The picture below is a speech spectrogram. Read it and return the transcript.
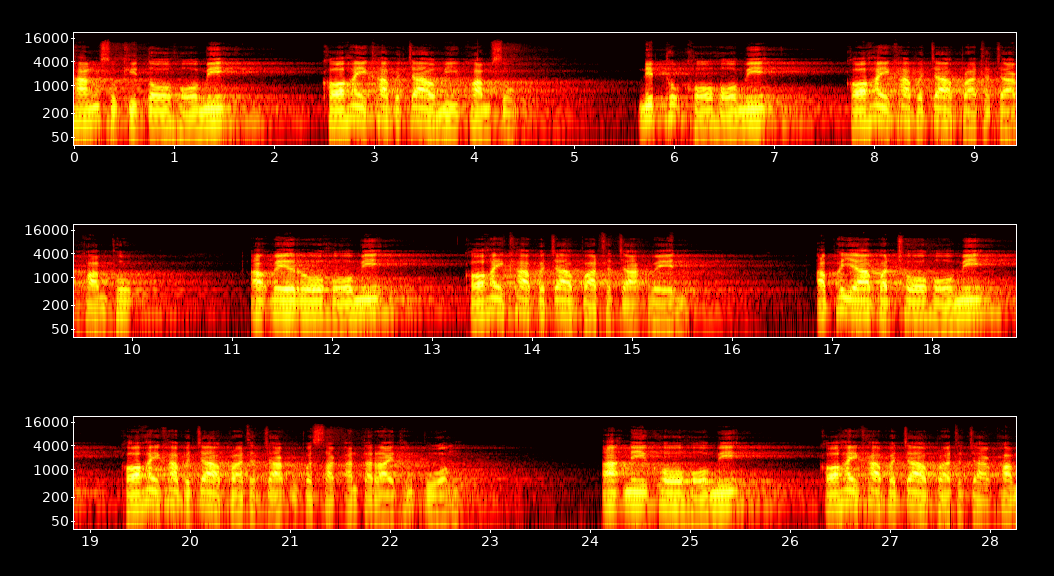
หังสุขิโตโหมิ ขอให้ข้าพเจ้ามีความสุข นิททุกโขโหมิ ขอให้ข้าพเจ้าปราศจากความทุกข์ อเวโรโหมิ ขอให้ข้าพเจ้าปราศจากเวร อัพยาปัชโชโหมิ ขอให้ข้าพเจ้าปราศจากอุปสรรคอันตรายทั้งปวงอะนีโคโหมิ ขอให้ข้าพเจ้าปราศจากความ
